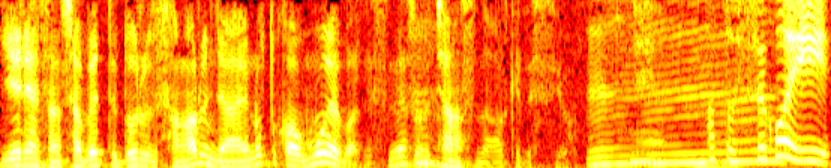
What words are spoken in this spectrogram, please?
イエレンさん喋ってドル下がるんじゃないのとか思えばですね、そのチャンスなわけですよ。ね、あとすごい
